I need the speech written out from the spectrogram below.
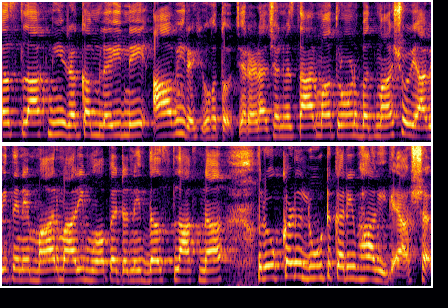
દસ લાખની રકમ લઈને આવી રહ્યો હતો ત્યારે અડાજણ વિસ્તારમાં ત્રણ બદમાશોએ આવી તેને માર મારી મોપેટ અને દસ લાખના રોકડ લૂંટ કરી ભાગી ગયા છે.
